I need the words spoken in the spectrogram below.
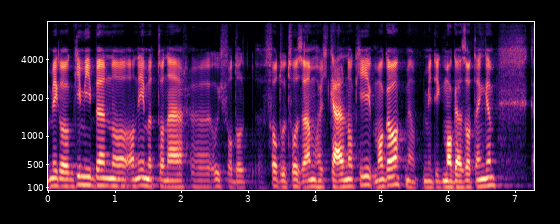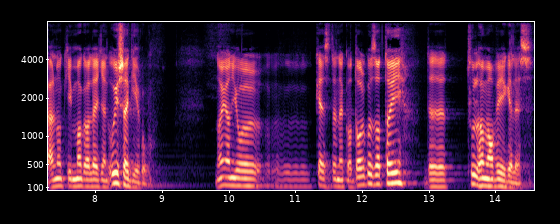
még a gimiben a, a német tanár úgy fordult, fordult hozzám, hogy Kálnoki maga, mert mindig magázott engem, Kálnoki maga legyen újságíró. Nagyon jól kezdenek a dolgozatai, de túl hamar vége lesz.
